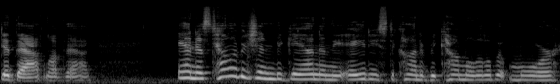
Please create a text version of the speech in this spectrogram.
Did that, love that. And as television began in the 80s to kind of become a little bit more,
